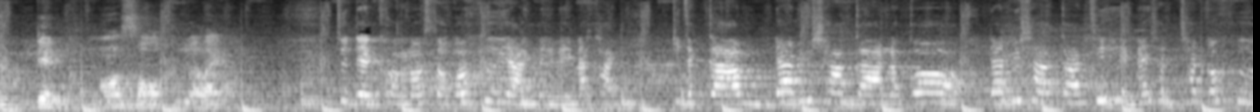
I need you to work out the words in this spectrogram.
จุดเด่นของนสอคืออะไรครับ จุดเด่นของนสก็คืออย่างหนึ่งเลยนะคะ กิจกรรม ด้านวิชาการแล้วก็ด้านวิชาการที่เห็นได้ชัดๆ ก็คือ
